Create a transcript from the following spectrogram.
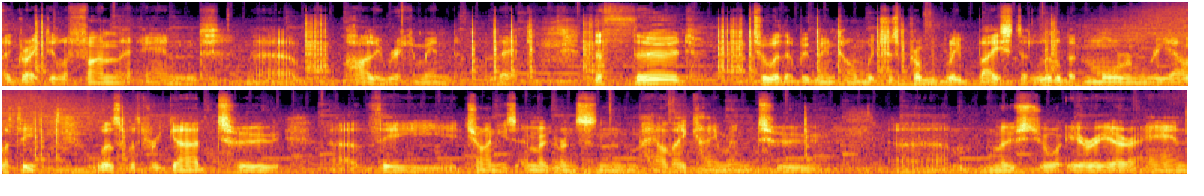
a great deal of fun and uh, highly recommend that. The third tour that we went on, which is probably based a little bit more in reality, was with regard to uh, the Chinese immigrants and how they came into um, Moose Jaw area and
